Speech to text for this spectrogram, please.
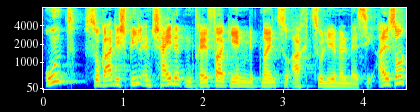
Und sogar die spielentscheidenden Treffer gehen mit 9 zu 8 zu Lionel Messi. Also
